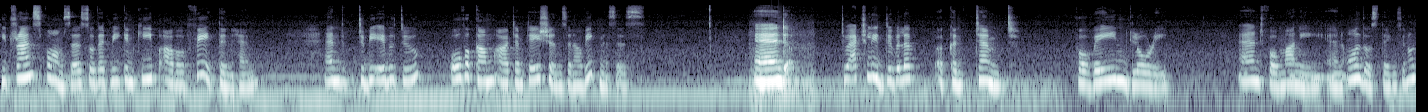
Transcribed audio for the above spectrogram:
He transforms us so that we can keep our faith in Him and to be able to overcome our temptations and our weaknesses and to actually develop a contempt for vain glory and for money and all those things you know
